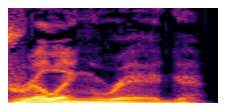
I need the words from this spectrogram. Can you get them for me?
drilling rig.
